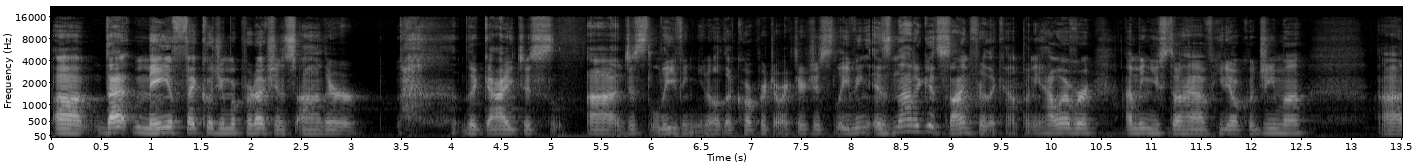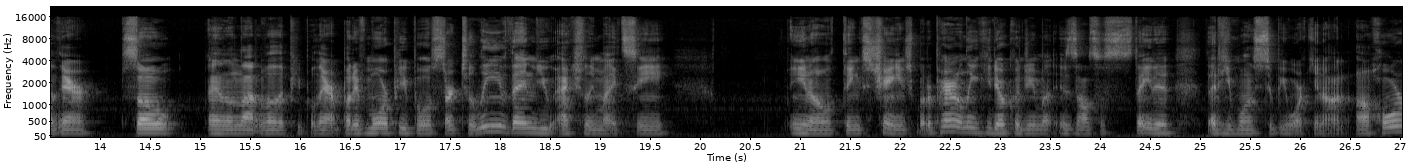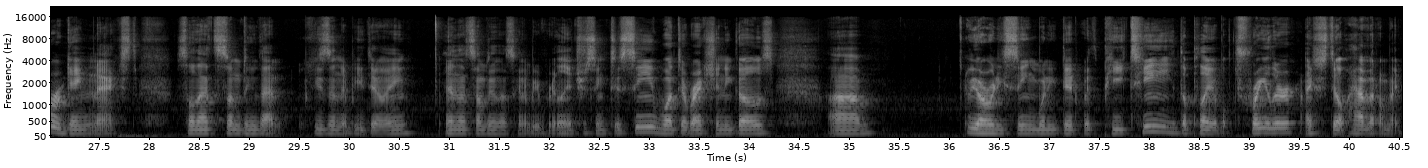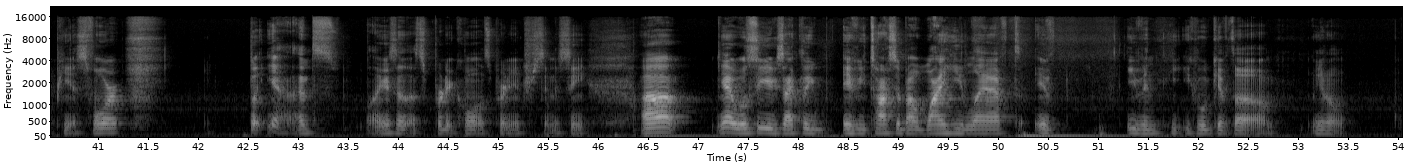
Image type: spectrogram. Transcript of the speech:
uh, that may affect Kojima Productions. Uh, they're the guy just uh, just leaving. You know, the corporate director just leaving is not a good sign for the company. However, I mean, you still have Hideo Kojima uh, there, so and a lot of other people there. But if more people start to leave, then you actually might see you know, things change. But apparently, Hideo Kojima is also stated that he wants to be working on a horror game next. So that's something that he's going to be doing. And that's something that's going to be really interesting to see what direction he goes. Um, we already seen what he did with PT, the playable trailer. I still have it on my PS4. But yeah, that's like I said, that's pretty cool. It's pretty interesting to see. Uh, yeah, we'll see exactly if he talks about why he left, if even he will give the you know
